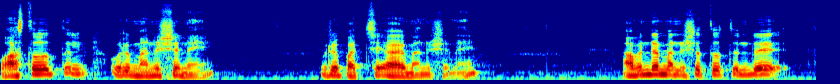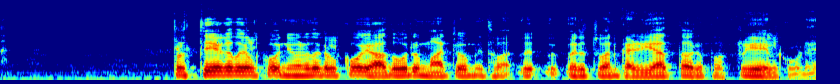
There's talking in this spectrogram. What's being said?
വാസ്തവത്തിൽ ഒരു മനുഷ്യനെ ഒരു പച്ചയായ മനുഷ്യനെ അവന്റെ മനുഷ്യത്വത്തിന്റെ പ്രത്യേകതകൾക്കോ ന്യൂനതകൾക്കോ യാതൊരു മാറ്റവും വരുത്തുവാൻ കഴിയാത്ത ഒരു പ്രക്രിയയിൽ കൂടെ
